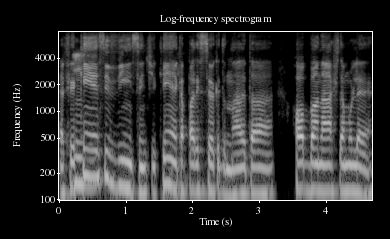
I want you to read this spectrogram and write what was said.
Aí fica, uhum. quem é uhum. esse Vincent? Quem é que apareceu aqui do nada e tá roubando a arte da mulher?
